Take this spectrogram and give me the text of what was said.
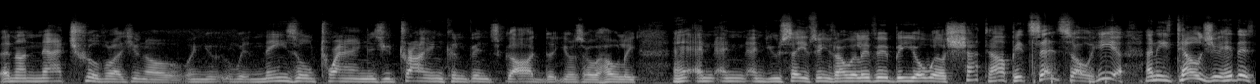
an unnatural voice, you know, when you with nasal twang as you try and convince God that you're so holy, and and and, you say things like, "Well, if it be your will, shut up." It says so here, and He tells you here. There's,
